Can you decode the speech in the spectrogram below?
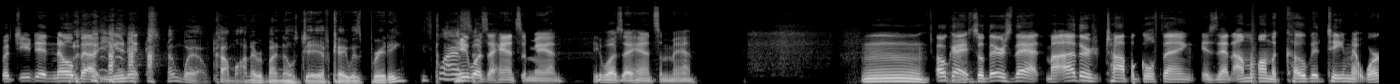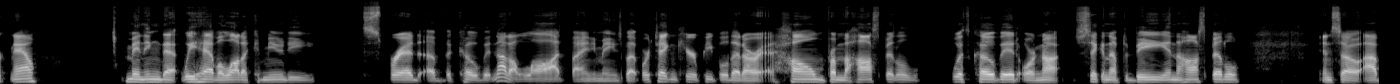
but you didn't know about eunuchs. well, come on. Everybody knows JFK was pretty. He's classic. He was a handsome man. He was a handsome man. Mm, okay, so there's that. My other topical thing is that I'm on the COVID team at work now, meaning that we have a lot of community spread of the COVID. Not a lot by any means, but we're taking care of people that are at home from the hospital with COVID or not sick enough to be in the hospital. And so I,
